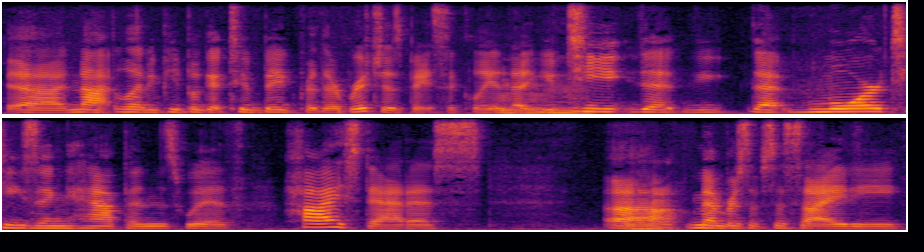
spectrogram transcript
Uh, not letting people get too big for their britches, basically, and that you te- that you, that more teasing happens with high status uh, Uh-huh. members of society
